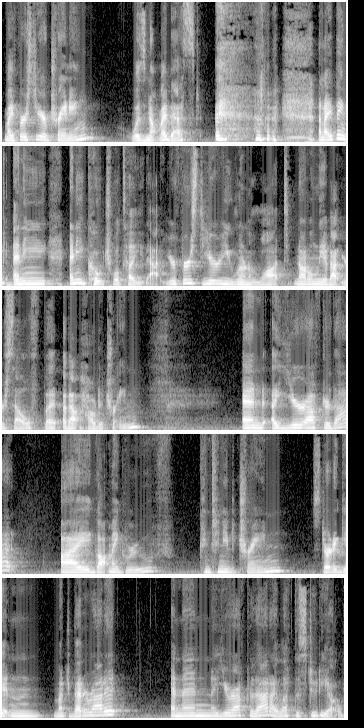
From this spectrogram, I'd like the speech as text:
My first year of training was not my best. and I think any any coach will tell you that. Your first year you learn a lot, not only about yourself, but about how to train. And a year after that, I got my groove, continued to train, started getting much better at it, and then a year after that, I left the studio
